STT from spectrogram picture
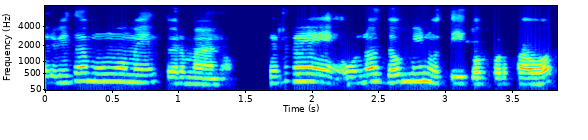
permítame un momento, hermano, déjeme unos dos minutitos, por favor.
